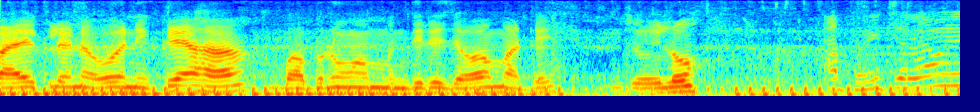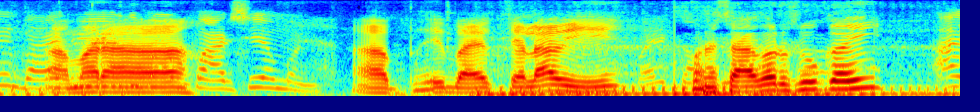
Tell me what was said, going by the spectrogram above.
બાઇક લઈને હવે નીકળ્યા હા બાબરામા મંદિરે જવા માટે. જોઈ લો. આ ભાઈ ચલાવે ને બાઈક અમારા- આ ભાઈ બાઇક ચલાવી. પણ સાગર શું કહી? આ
